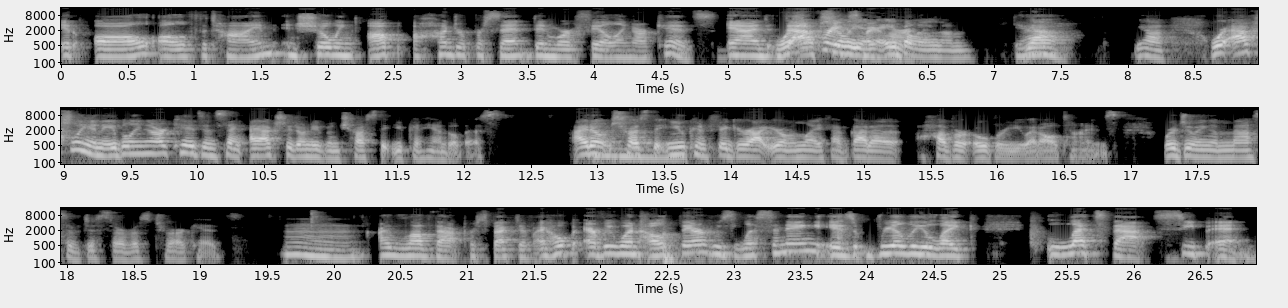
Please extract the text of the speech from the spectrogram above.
it all, all of the time and showing up 100%, then we're failing our kids. And we're actually enabling them. Yeah. yeah. Yeah. We're actually enabling our kids and saying, I actually don't even trust that you can handle this. I don't mm. trust that you can figure out your own life. I've got to hover over you at all times. We're doing a massive disservice to our kids. Mm, I love that perspective. I hope everyone out there who's listening is really like, lets that seep in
